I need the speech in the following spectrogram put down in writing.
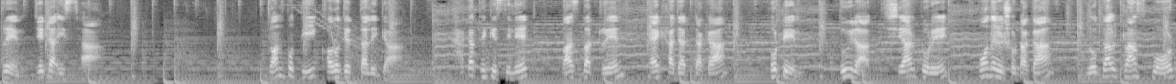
ট্রেন, যেটা ইচ্ছা। জনপ্রতি খরচের তালিকা। ঢাকা থেকে সিলেট, বাস বা ট্রেন, এক হাজার টাকা। হোটেল, দুই রাত, শেয়ার করে পনেরোশো টাকা। লোকাল ট্রান্সপোর্ট,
